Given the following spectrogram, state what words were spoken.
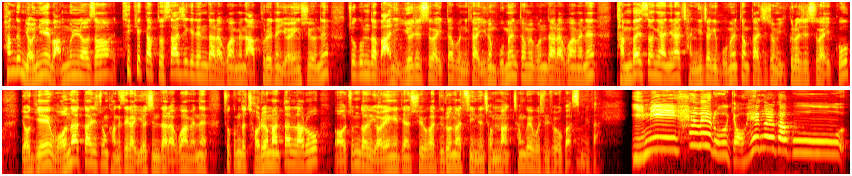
황금 연휴에 맞물려서 티켓 값도 싸지게 된다라고 하면 앞으로에 대한 여행 수요는 조금 더 많이 이어질 수가 있다 보니까 이런 모멘텀을 본다라고 하면은 단발성이 아니라 장기적인 모멘텀까지 좀 이끌어질 수가 있고 여기에 원화까지 좀 강세가 이어진다라고 하면은 조금 더 저렴한 달러로 어, 좀 더 여행에 대한 수요가 늘어날 수 있는 전망 참고해 보시면 좋을 것 같습니다. 이미 해외로 여행을 가고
